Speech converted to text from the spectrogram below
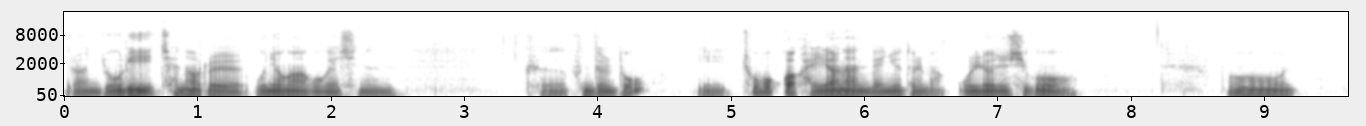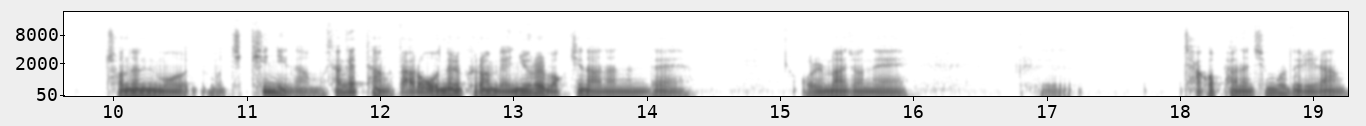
이런 요리 채널을 운영하고 계시는 그 분들도 이 초복과 관련한 메뉴들 막 올려주시고, 어, 저는 뭐, 뭐 치킨이나 뭐 삼계탕 따로 오늘 그런 메뉴를 먹지는 않았는데 얼마 전에 그 작업하는 친구들이랑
